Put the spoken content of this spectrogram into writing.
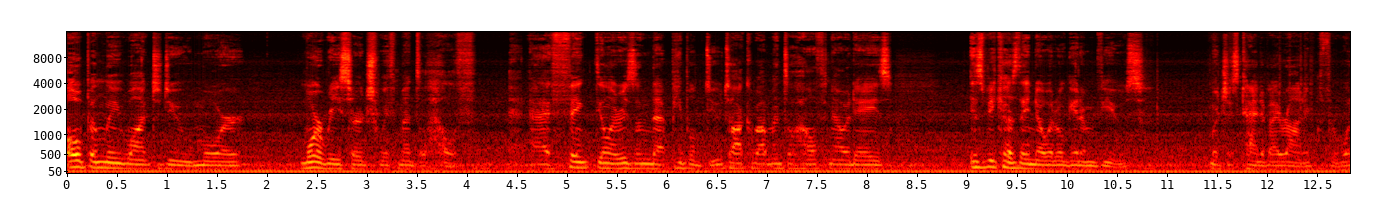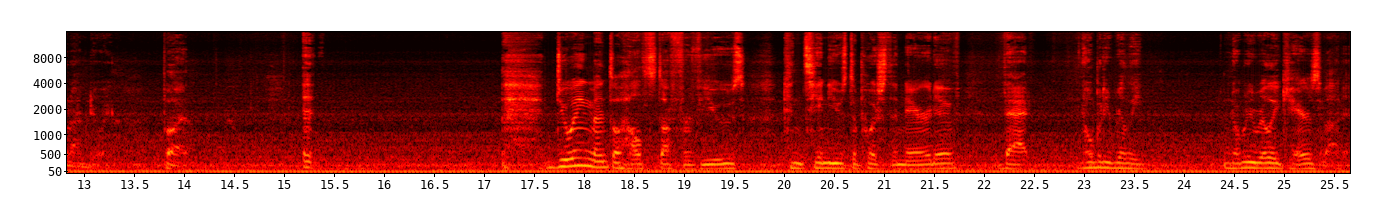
openly want to do more more research with mental health I think the only reason that people do talk about mental health nowadays is because they know it'll get them views, which is kind of ironic for what I'm doing. But it, doing mental health stuff for views continues to push the narrative that nobody really nobody really cares about it.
